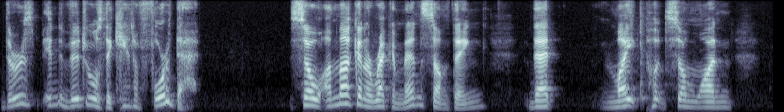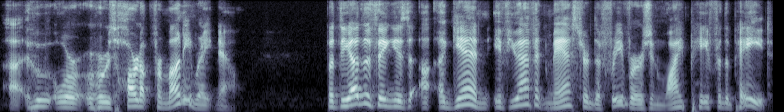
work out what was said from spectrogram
There's individuals that can't afford that. So I'm not going to recommend something that might put someone uh, who or, or who's hard up for money right now. But the other thing is, uh, again, if you haven't mastered the free version, why pay for the paid?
